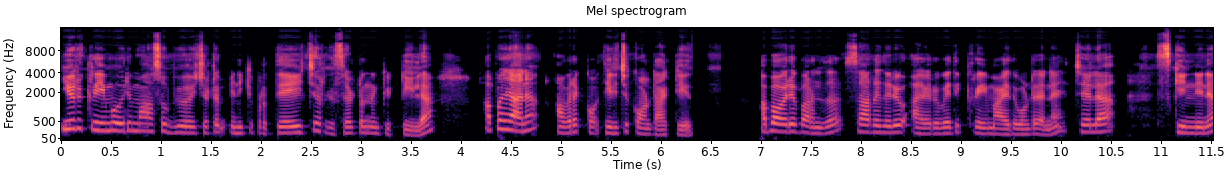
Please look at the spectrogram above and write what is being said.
ഈ ഒരു ക്രീം ഒരു മാസം ഉപയോഗിച്ചിട്ടും എനിക്ക് പ്രത്യേകിച്ച് റിസൾട്ടൊന്നും കിട്ടിയില്ല. അപ്പോൾ ഞാൻ അവരെ തിരിച്ച് കോൺടാക്ട് ചെയ്തു. അപ്പോൾ അവർ പറഞ്ഞത് സാർ ഇതൊരു ആയുർവേദിക് ക്രീം ആയതുകൊണ്ട് തന്നെ ചില സ്കിന്നിന്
